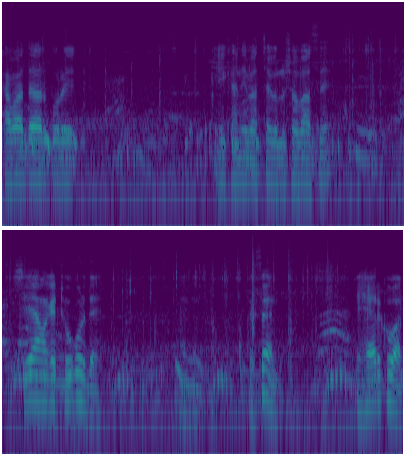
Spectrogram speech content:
খাওয়া দাওয়ার পরে এখানে বাচ্চাগুলো সব আছে। সে আমাকে ঠুকুর দেয়। দেখছেন? হেয়ার খোয়ার।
